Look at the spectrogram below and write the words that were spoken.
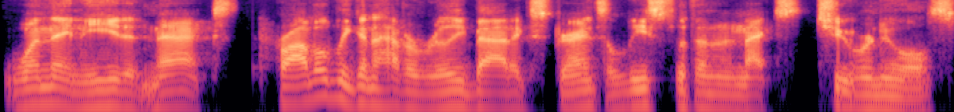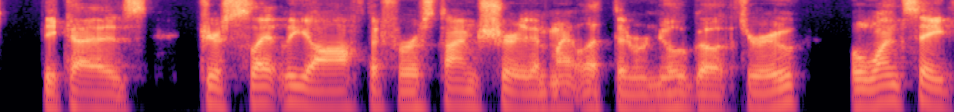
when they need it next, probably going to have a really bad experience, at least within the next two renewals. Because if you're slightly off the first time, sure, they might let the renewal go through. But once they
